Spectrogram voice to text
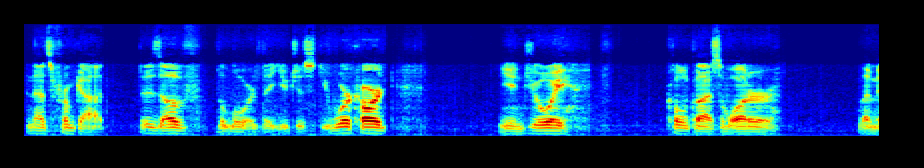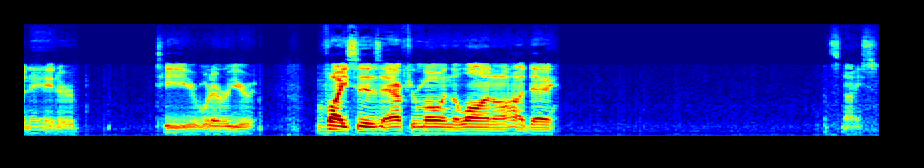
And that's from God. It is of the Lord that you just you work hard, you enjoy cold glass of water lemonade or tea or whatever your vice is after mowing the lawn on a hot day. That's nice.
